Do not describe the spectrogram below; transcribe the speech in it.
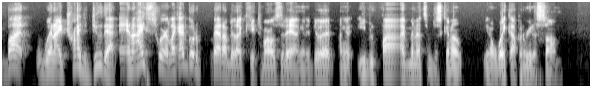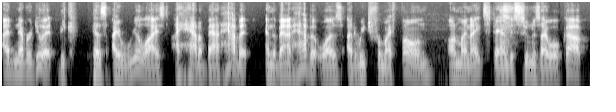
but when I try to do that, and I swear, like I'd go to bed, I'll be like, okay, tomorrow's the day. I'm going to do it. I'm going to even five minutes. I'm just going to you know wake up and read a psalm. I'd never do it because I realized I had a bad habit, and the bad habit was I'd reach for my phone on my nightstand as soon as I woke up.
